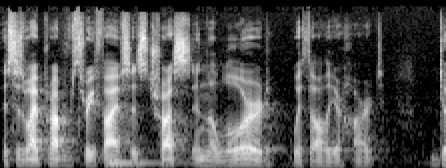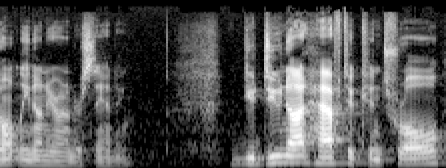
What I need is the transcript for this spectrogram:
This is why Proverbs 3 5 says, Trust in the Lord with all your heart. Don't lean on your own understanding. You do not have to control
